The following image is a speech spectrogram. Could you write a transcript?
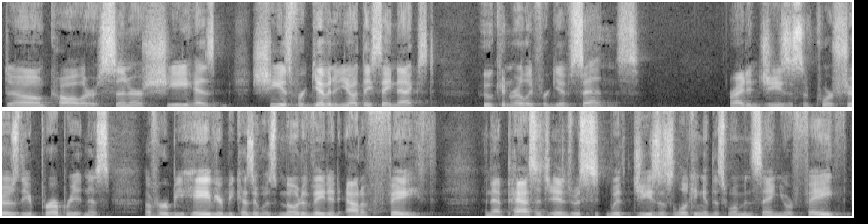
Don't call her a sinner. She has she is forgiven. And you know what they say next? Who can really forgive sins? Right? And Jesus, of course, shows the appropriateness of her behavior because it was motivated out of faith. And that passage ends with, with Jesus looking at this woman saying, Your faith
